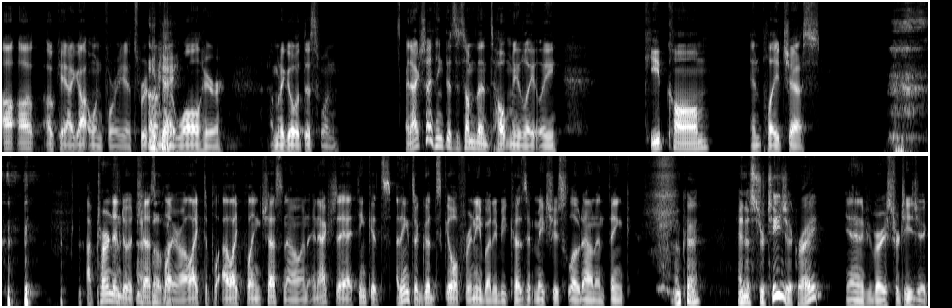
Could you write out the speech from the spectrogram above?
I'll, okay, I got one for you. It's written on Okay. my wall here. I'm gonna go with this one. And actually, I think this is something that's helped me lately. Keep calm and play chess. I've turned into a chess it. player. I like to play. I like playing chess now, and, and actually, I think it's I think it's a good skill for anybody because it makes you slow down and think. okay. And it's strategic, right? Yeah, and if you're very strategic,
